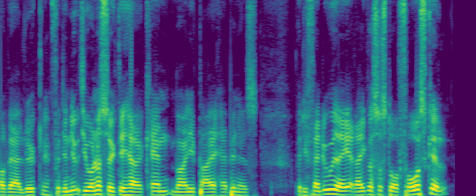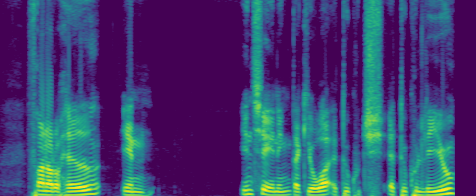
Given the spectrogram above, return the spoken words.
at være lykkelig. For de, de undersøgte det her, can money buy happiness? Og de fandt ud af, at der ikke var så stor forskel fra når du havde en indtjening, der gjorde, at du kunne, at du kunne leve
